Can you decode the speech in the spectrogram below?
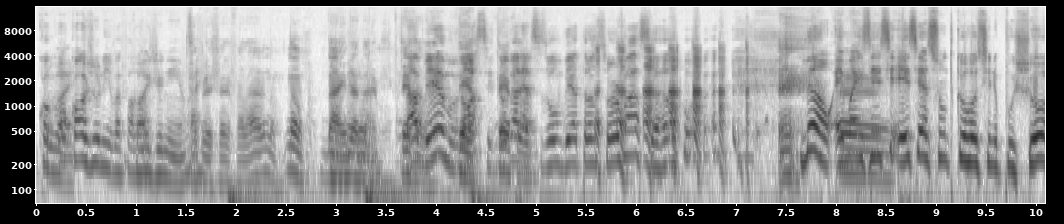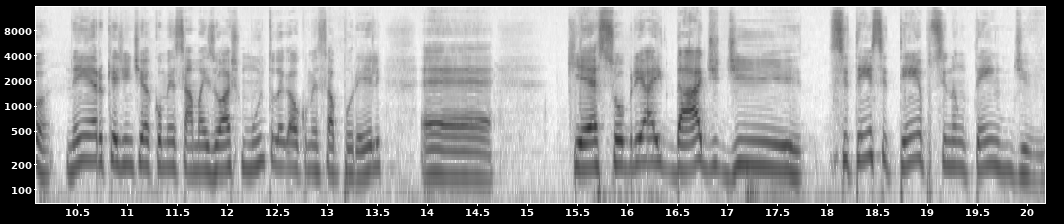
Qual, qual, qual o Juninho vai falar? Qual, Juninho? Você Vai. prefere falar? Não, não dá, ainda dá, Tá mesmo? Tem- Nossa, tem então, galera, vocês vão ver a transformação. Não, é, mas esse, esse assunto que o Rossini puxou, nem era o que a gente ia começar, mas eu acho muito legal começar por ele. É, que é sobre a idade de. Se tem esse tempo, se não tem, de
